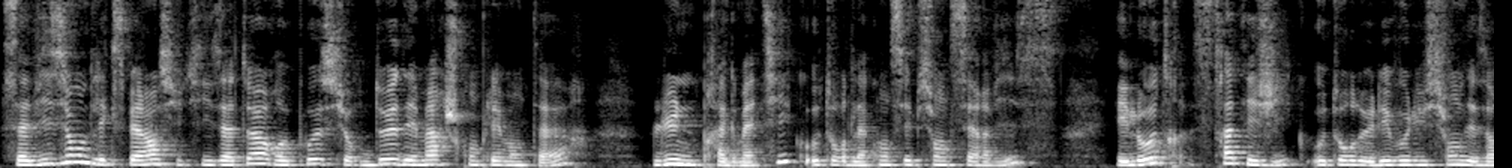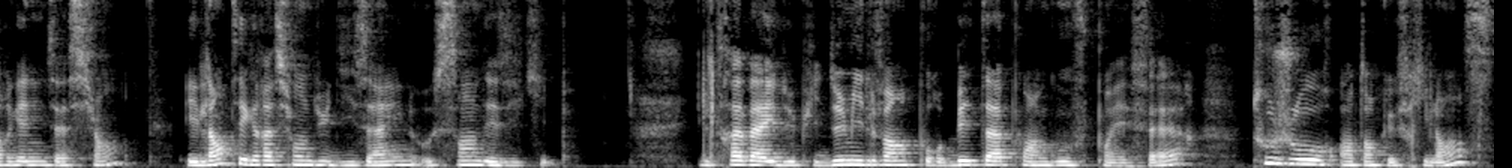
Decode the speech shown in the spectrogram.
Sa vision de l'expérience utilisateur repose sur deux démarches complémentaires, l'une pragmatique autour de la conception de services et l'autre stratégique autour de l'évolution des organisations et l'intégration du design au sein des équipes. Il travaille depuis 2020 pour beta.gouv.fr, toujours en tant que freelance,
